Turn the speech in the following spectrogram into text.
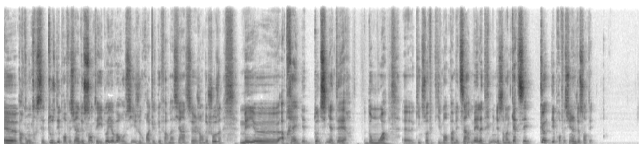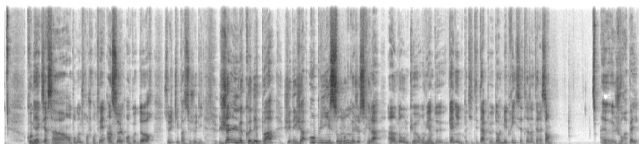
Euh, par contre, c'est tous des professionnels de santé. Il doit y avoir aussi, je crois, quelques pharmaciens, ce genre de choses. Mais euh, après, il y a d'autres signataires, dont moi, euh, qui ne sont effectivement pas médecins. Mais la tribune des 124, c'est que des professionnels de santé. Combien exerce en Bourgogne-Franche-Comté? Un seul en Côte d'Or, celui qui passe jeudi. Je ne le connais pas, j'ai déjà oublié son nom, mais je serai là. Hein. donc on vient de gagner une petite étape dans le mépris, c'est très intéressant. Euh, je vous rappelle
